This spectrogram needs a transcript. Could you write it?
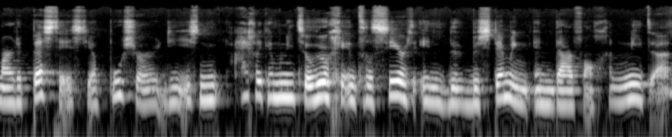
Maar de pest is, ja, pusher, die is eigenlijk helemaal niet zo heel geïnteresseerd in de bestemming en daarvan genieten.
